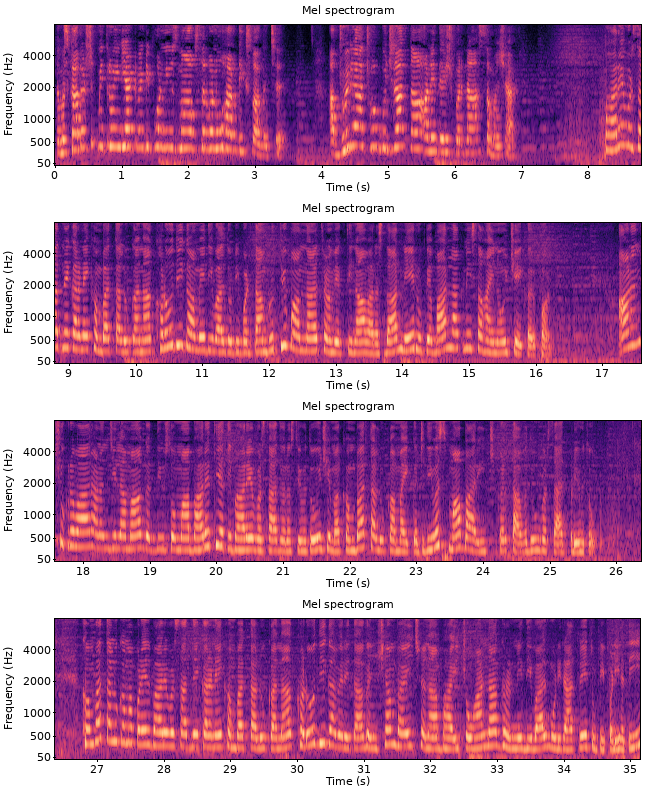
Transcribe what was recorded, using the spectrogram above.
નમસ્કાર દર્શક મિત્રો ઇન્ડિયા ટ્વેન્ટી ફોર ન્યૂઝમાં આપ સર્વનું હાર્દિક સ્વાગત છે. આપ જોઈ રહ્યા છો ગુજરાતના અને દેશભરના સમાચાર. ભારે વરસાદને કારણે ખંભાત તાલુકાના ખડોદી ગામે દિવાલ તૂટી પડતા મૃત્યુ પામનાર ત્રણ વ્યક્તિના વારસદારને રૂપિયા બાર લાખની સહાયનો ચેક અર્પણ. આણંદ શુક્રવાર આણંદ જિલ્લામાં ગત દિવસોમાં ભારેથી અતિભારે વરસાદ વરસ્યો હતો, જેમાં ખંભાત તાલુકામાં એક જ દિવસમાં બાર ઇંચ કરતાં વધુ વરસાદ પડ્યો હતો. ખંભાત તાલુકામાં પડેલ ભારે વરસાદને કારણે ખંભાત તાલુકાના ખડોદી ગામે રહેતા ઘનશ્યામભાઈ છનાભાઈ ચૌહાણના ઘરની દિવાલ મોડી રાત્રે તૂટી પડી હતી,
